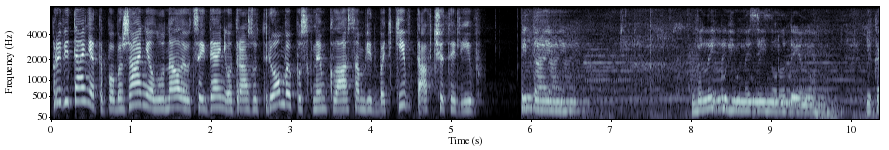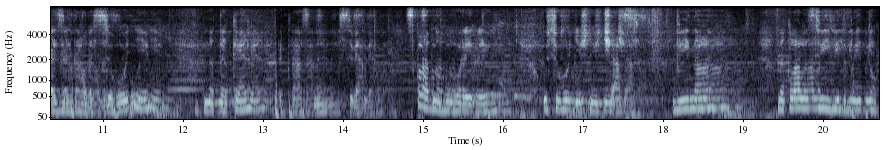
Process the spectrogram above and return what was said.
Привітання та побажання лунали у цей день одразу трьом випускним класам від батьків та вчителів. Вітаємо велику гімназійну родину, яка зібралась сьогодні на таке прекрасне свято. Складно говорити у сьогоднішній час. Війна наклала свій відбиток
